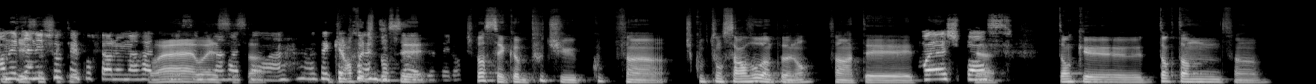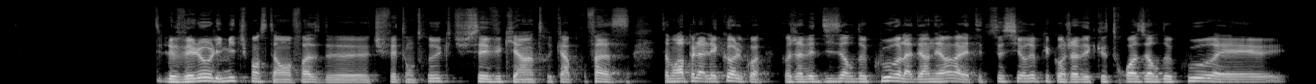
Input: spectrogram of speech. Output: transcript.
On okay, est bien échauffé pour faire le marathon. Ouais, ouais, c'est ça. Hein, en fait, je pense c'est, je pense c'est comme tout, tu coupes, enfin, tu coupes ton cerveau un peu, non? Enfin, t'es. Ouais, je pense. tant que, tant que t'en, enfin, le vélo, limite, je pense, t'es en phase de, tu fais ton truc, tu sais, vu qu'il y a un truc à, enfin, ça me rappelle à l'école, quoi. Quand j'avais 10 heures de cours, la dernière heure, elle était tout aussi horrible que quand j'avais que 3 heures de cours et,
